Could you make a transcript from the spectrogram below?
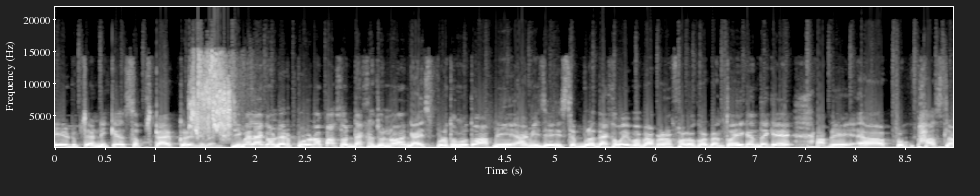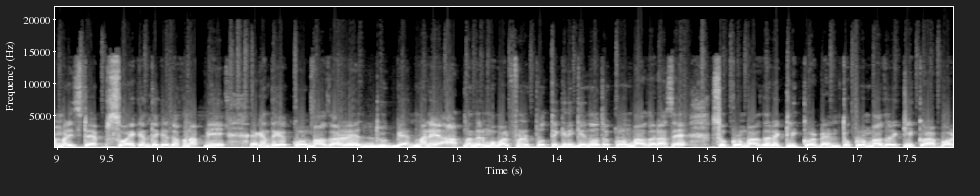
এই ইউটিউব চ্যানেলটিকে সাবস্ক্রাইব করে নেবেন। জিমেল অ্যাকাউন্টের পুরোনো পাসওয়ার্ড দেখার জন্য গাইজ প্রথমত আপনি, আমি যে স্টেপগুলো দেখাবো, এভাবে আপনারা ফলো করবেন। তো এখান থেকে আপনি ফার্স্ট নাম্বার স্টেপ সো এখান থেকে যখন আপনি এখান থেকে ক্রোম ব্রাউজারে ঢুকবেন মানে আপনাদের মোবাইল ফোনের প্রত্যেকেরই কিন্তু হচ্ছে ক্রোম ব্রাউজার আছে সো ক্রোম ব্রাউজারে ক্লিক করবেন। তো ক্রোম ব্রাউজারে ক্লিক করার পর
